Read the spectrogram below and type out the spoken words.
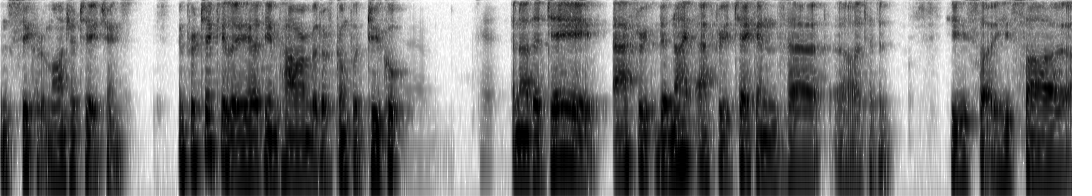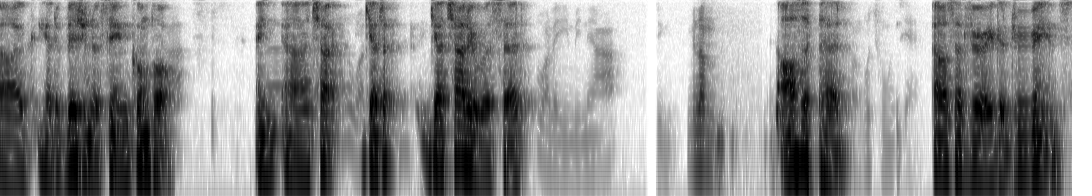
and secret mantra teachings. In particular, he had the empowerment of Duku. And on the day after, the night after he'd taken that, uh, he saw, he saw, uh, he had a vision of seeing Gompo. And uh, Gyacharya was said, also had, also had very good dreams.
